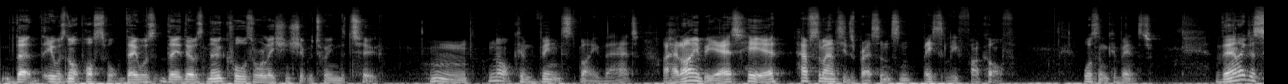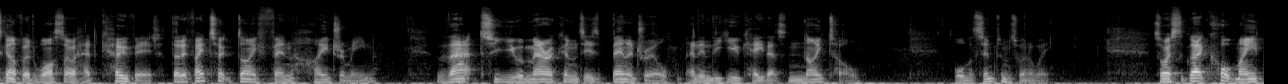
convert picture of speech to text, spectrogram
that it was not possible. There was there, there was no causal relationship between the two. Hmm, not convinced by that. I had IBS, here, have some antidepressants, and basically fuck off. Wasn't convinced. Then I discovered, whilst I had COVID, that if I took diphenhydramine, that to you Americans is Benadryl, and in the UK that's Nytol, all the symptoms went away. So I, that caught my,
